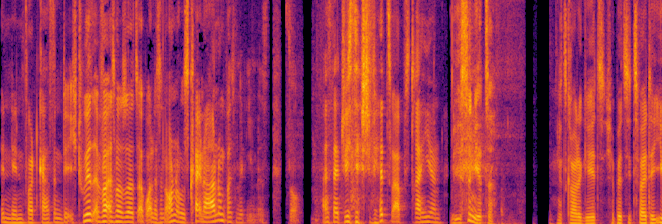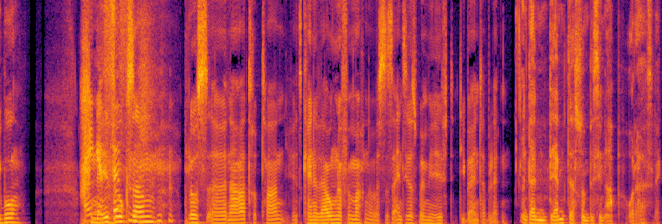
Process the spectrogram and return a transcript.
in den Podcast. Und Ich tue jetzt einfach erstmal so, als ob alles in Ordnung ist. Keine Ahnung, was mit ihm ist. So. Das ist natürlich sehr schwer zu abstrahieren. Wie ist denn jetzt? Jetzt gerade geht's. Ich habe jetzt die zweite Ibo. Schnellwirksam plus äh, Naratriptan. Ich will jetzt keine Werbung dafür machen, aber es ist das Einzige, was bei mir hilft, die beiden Tabletten. Und dann dämmt das so ein bisschen ab oder ist weg.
